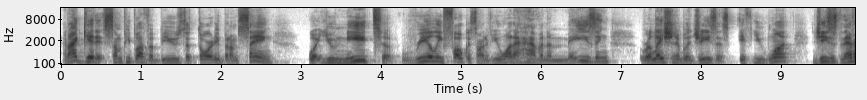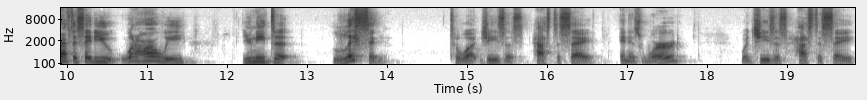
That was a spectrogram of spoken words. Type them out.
And I get it. Some people have abused authority, but I'm saying what you need to really focus on if you want to have an amazing relationship with Jesus, if you want Jesus to never have to say to you, What are we? You need to listen to what Jesus has to say in his word, what Jesus has to say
